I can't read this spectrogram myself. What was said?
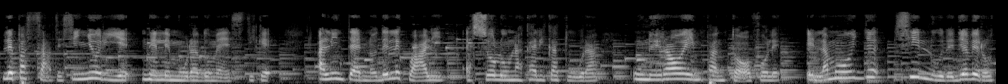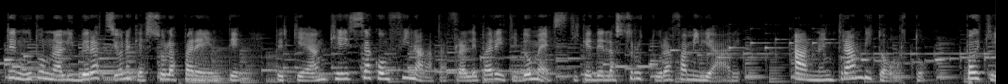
le passate signorie nelle mura domestiche, all'interno delle quali è solo una caricatura, un eroe in pantofole, e la moglie si illude di aver ottenuto una liberazione che è solo apparente, perché è anch'essa confinata fra le pareti domestiche della struttura familiare. Hanno entrambi torto, poiché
